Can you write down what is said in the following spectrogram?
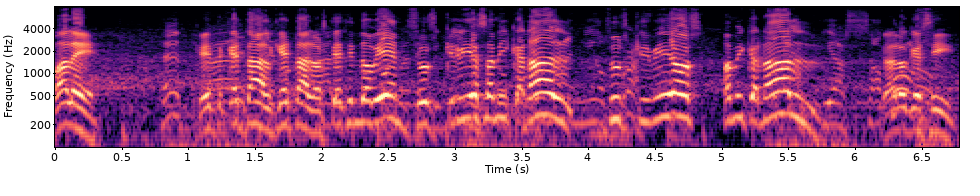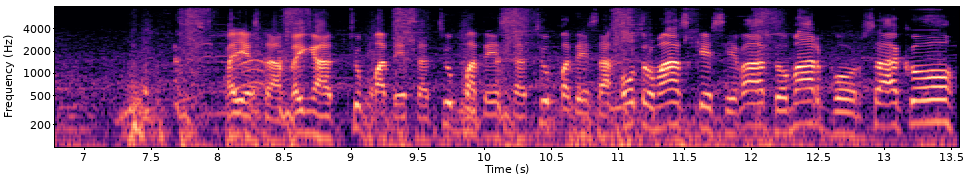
Vale. ¿Qué, ¿Qué, tal? ¿Qué tal? ¿Lo estoy haciendo bien? Suscribíos a mi canal. Suscribíos a mi canal. Claro que sí. Ahí está, venga, chúpate esa, chúpate esa, chúpate esa. Otro más que se va a tomar por saco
